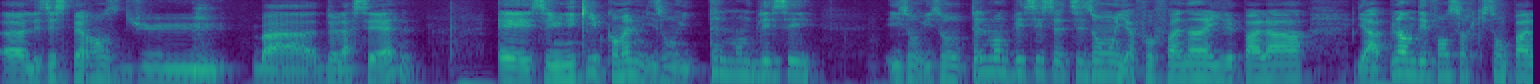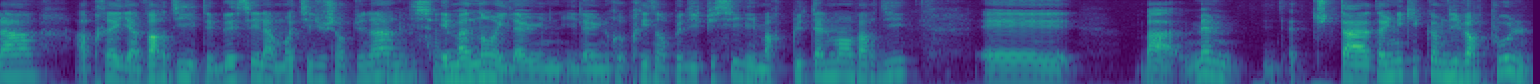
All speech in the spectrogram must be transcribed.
euh, les espérances du, bah, de la CL. Et c'est une équipe quand même, ils ont eu tellement de blessés. Ils ont, ils ont tellement de blessés cette saison. Il y a Fofana, il est pas là. Il y a plein de défenseurs qui sont pas là. Après, il y a Vardy, il était blessé la moitié du championnat. Madison. Et maintenant, il a une, il a une reprise un peu difficile. Il marque plus tellement Vardy. Et bah même, tu as, une équipe comme Liverpool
